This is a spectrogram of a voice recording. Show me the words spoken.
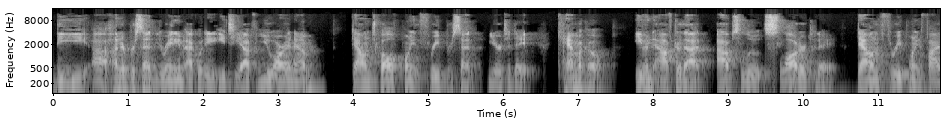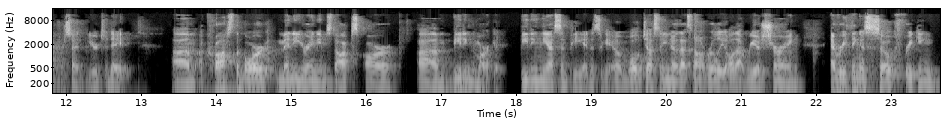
the uh, 100% uranium equity etf urnm down 12.3% year to date cameco even after that absolute slaughter today down 3.5% year to date um, across the board many uranium stocks are um, beating the market beating the s&p and it's okay oh, well justin you know that's not really all that reassuring everything is so freaking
